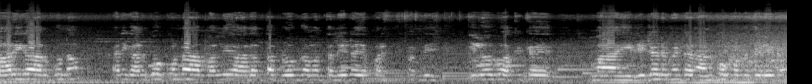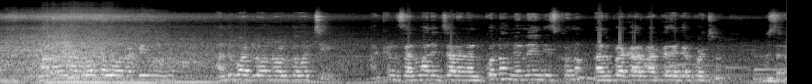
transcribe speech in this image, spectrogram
భారీగా అనుకున్నాం. కానీ అనుకోకుండా మళ్ళీ అదంతా ప్రోగ్రామ్ అంతా లేట్ అయ్యే పరిస్థితి ఉంది. ఈలోపు అక్కడికి మా ఈ రిటైర్మెంట్ అని అనుకోకుండా తెలియడం మన ఉన్న లోకల్లో ఉన్న టీము అందుబాటులో ఉన్న వాళ్ళతో వచ్చి అక్కడిని సన్మానించాలని అనుకున్నాం నిర్ణయం తీసుకున్నాం. దాని ప్రకారం అక్క దగ్గరకు వచ్చినాం ఒకసారి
